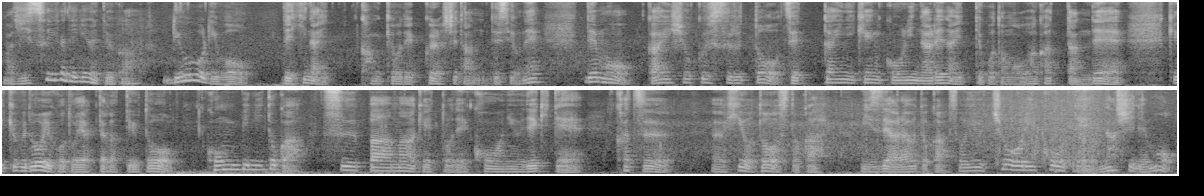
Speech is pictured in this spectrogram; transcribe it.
まあ、自炊ができないというか料理をできない環境で暮らしてたんですよね。でも外食すると絶対に健康になれないってことも分かったんで結局どういうことをやったかっていうとコンビニとかスーパーマーケットで購入できてかつ火を通すとか水で洗うとかそういう調理工程なしでも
